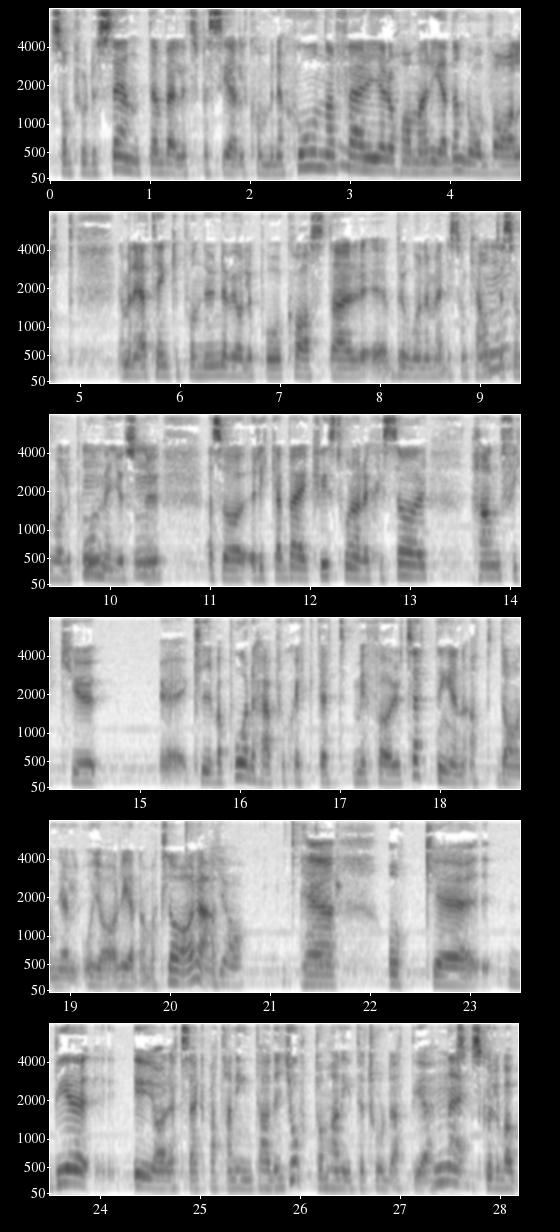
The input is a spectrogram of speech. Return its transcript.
som producent en väldigt speciell kombination av färger och har man redan då valt jag menar jag tänker på nu när vi håller på och castar eh, Broarna Madison County som vi håller på med just nu. Alltså Rickard Bergqvist, vår regissör, han fick ju eh, kliva på det här projektet med förutsättningen att Daniel och jag redan var klara. Ja. Eh, och eh, det är jag rätt säker på att han inte hade gjort om han inte trodde att det Nej. skulle vara,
